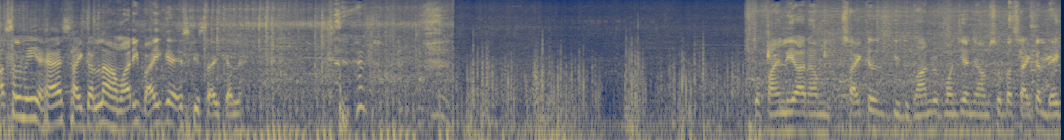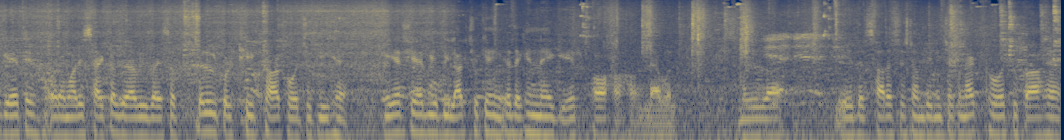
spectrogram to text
असल में ये है साइकिल ना, हमारी बाइक है, इसकी साइकिल है। तो फाइनली यार हम साइकिल की दुकान पे पहुँचे हैं जहाँ हम सुबह साइकिल ले गए थे, और हमारी साइकिल जो है अभी भाई सब बिल्कुल ठीक ठाक हो चुकी है। गेयर शेयर भी अभी लग चुके हैं, ये देखें नए गेयर ओ हा हा लेवल मज़ेदार ये इधर सारा सिस्टम भी नीचे कनेक्ट हो चुका है।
